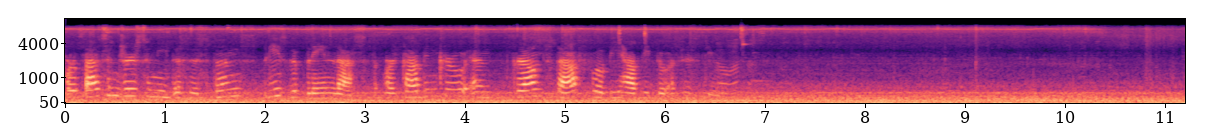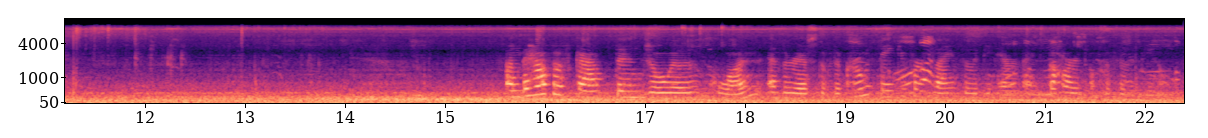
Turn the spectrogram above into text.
For passengers who need assistance, please deplane last. Our cabin crew and ground staff will be happy to assist you. On behalf of Captain Joel Juan and the rest of the crew, thank you for flying Philippine Airlines, the heart of the Filipino.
